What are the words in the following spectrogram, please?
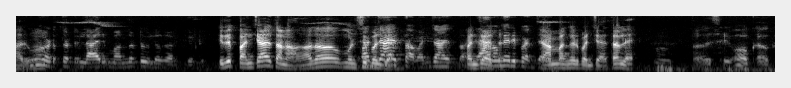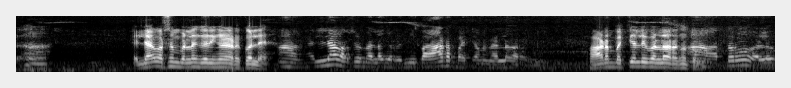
ആരും എടുത്തിട്ടില്ല ആരും വന്നിട്ടുമില്ല കറക്കിയിട്ട്. ഇത് പഞ്ചായത്താണോ? അതോ മുനിസിപ്പൽ പഞ്ചായത്താ. രാമങ്കരി പഞ്ചായത്ത്. അല്ലേ. ശരി. Okay okay. ആ. എല്ലാ വർഷവും വെള്ളം കയറി ഇങ്ങനെ കിടക്കും അല്ലേ എല്ലാ വർഷവും വെള്ളം കയറി. പാടം പറ്റണം വെള്ളം ഇറങ്ങണം. പാടം പറ്റിയല്ലേ വെള്ളം ഇറങ്ങത്തുള്ളൂ? അത്ര വെള്ളം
